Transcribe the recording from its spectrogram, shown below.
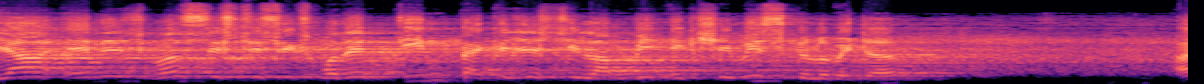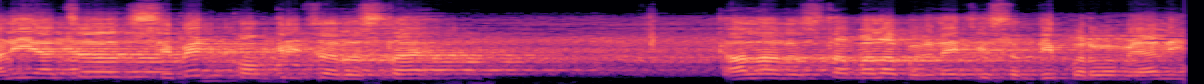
या एन एच वन सिक्स्टी सिक्समध्ये तीन पॅकेजेसची लांबी एकशे वीस किलोमीटर आणि याचं सिमेंट कॉन्क्रीटचा रस्ता आहे. काल हा रस्ता मला बघण्याची संधी परवा मिळाली.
